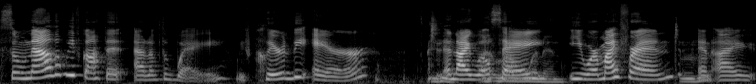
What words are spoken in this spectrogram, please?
so now that we've got that out of the way, we've cleared the air, and I will I say you are my friend, and I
